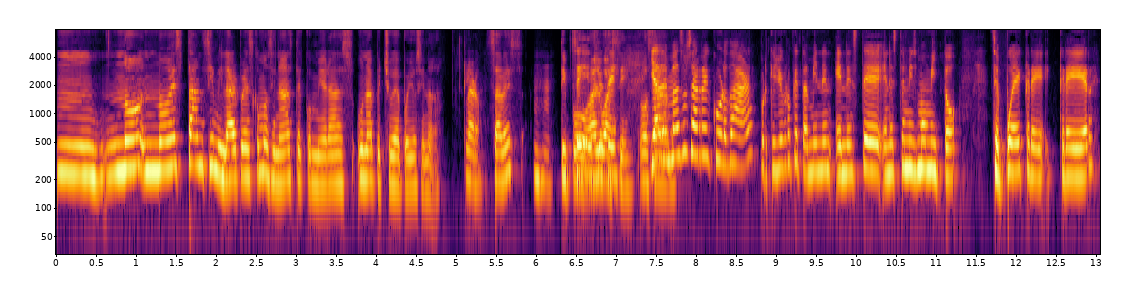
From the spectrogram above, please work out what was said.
mm, no, no es tan similar, pero es como si nada te comieras una pechuga de pollo sin nada, Claro. ¿sabes? Tipo Sí, algo sí. así. O y sea, además, o sea, recordar, porque yo creo que también en, en este, en este mismo mito se puede cre- creer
